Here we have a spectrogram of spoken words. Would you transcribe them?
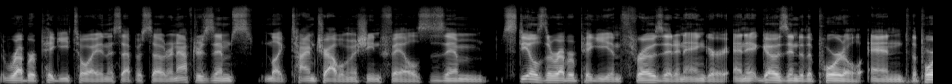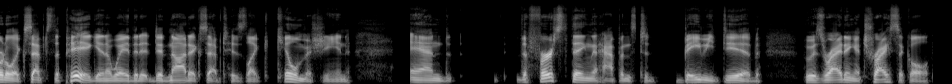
rubber piggy toy in this episode. And after Zim's like time travel machine fails, Zim steals the rubber piggy and throws it in anger, and it goes into the portal. And the portal accepts the pig in a way that it did not accept his like kill machine. And the first thing that happens to baby Dib, who is riding a tricycle,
